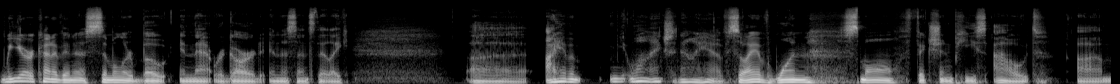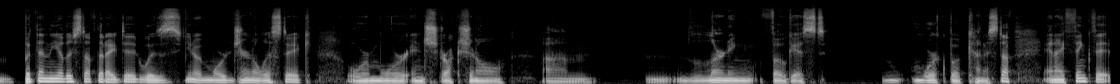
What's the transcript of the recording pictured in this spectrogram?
We are kind of in a similar boat in that regard, in the sense that, like, uh, I haven't. Well, actually, now I have. So I have one small fiction piece out, um, but then the other stuff that I did was, you know, more journalistic or more instructional, um, learning focused workbook kind of stuff. And I think that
